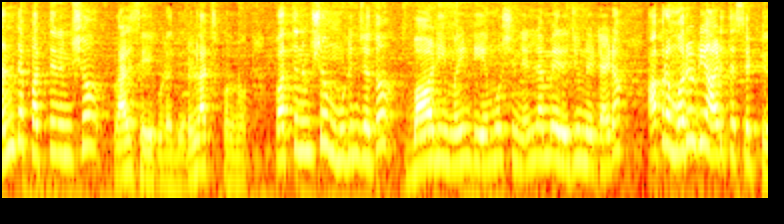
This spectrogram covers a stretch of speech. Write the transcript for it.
அந்த பத்து நிமிஷம் வேலை செய்யக்கூடாது. ரிலாக்ஸ் பண்ணணும். பத்து நிமிஷம் முடிஞ்சதும் பாடி மைண்ட் எமோஷன் எல்லாமே ரெஜூனேட் ஆகிடும் அப்புறம் மறுபடியும் அடுத்த செட்டு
